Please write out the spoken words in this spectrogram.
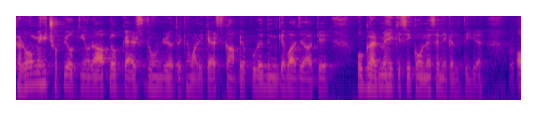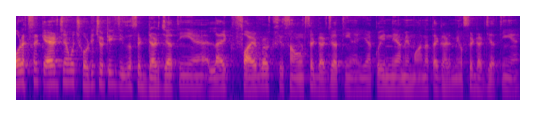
گھروں میں ہی چھپی ہوتی ہیں اور آپ لوگ کیٹس ڈھونڈ رہے ہوتے ہیں کہ ہماری کیٹس کہاں پہ پورے دن کے بعد جا کے وہ گھر میں ہی کسی کونے سے نکلتی ہے۔ اور اکثر کیٹس جو ہیں وہ چھوٹی چھوٹی چیزوں سے ڈر جاتی ہیں لائک فائر ورکس کی ساؤنڈ سے ڈر جاتی ہیں یا کوئی نیا مہمان آتا ہے گھر میں، اس سے ڈر جاتی ہیں۔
